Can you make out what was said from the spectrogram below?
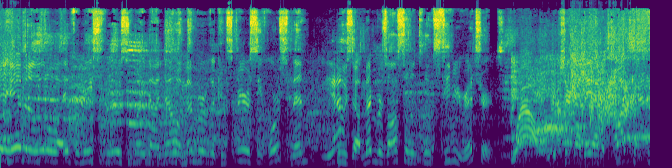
Ben Hammond, a little uh, information for those who might not know, a member of the Conspiracy Horsemen, Yeah. whose uh, members also include Stevie Richards. Wow. You can check out, they have a podcast,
